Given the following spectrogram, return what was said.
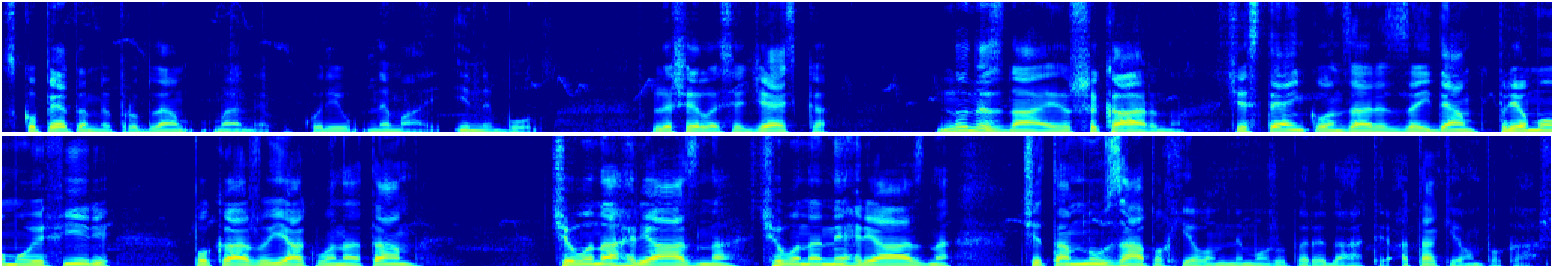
з копитами проблем в мене у корів немає і не було. Лишилася Джеська. Ну, не знаю, шикарно. Чистенько, он зараз зайдемо в прямому ефірі, покажу, як вона там чи вона грязна, чи вона не грязна, чи там ну, запах я вам не можу передати, а так я вам покажу.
